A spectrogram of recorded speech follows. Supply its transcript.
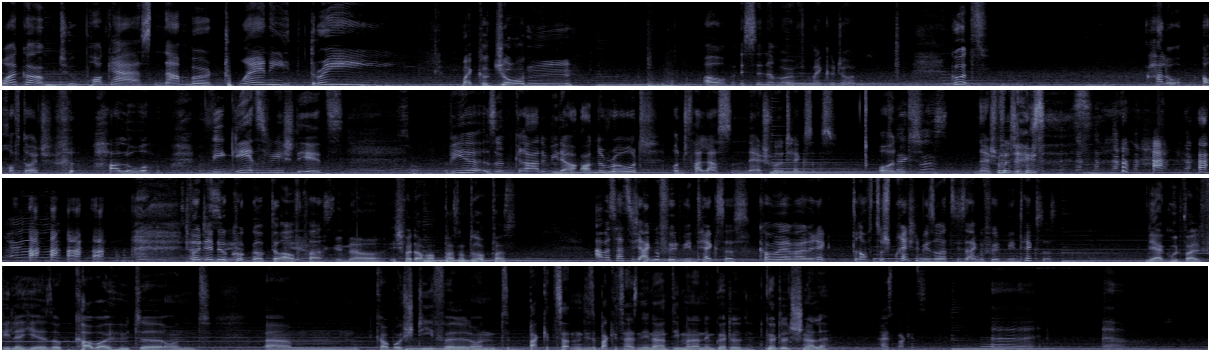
welcome to podcast number 23. Michael Jordan. Oh, is the number of Michael Jordan. Gut. Hallo, auch auf Deutsch. Hallo. Wie geht's, wie steht's? Wir sind gerade wieder on the road und verlassen Nashville, Texas. Und Texas? Nashville, Texas. ich wollte ja nur gucken, ob du aufpasst. Ja, genau. Ich wollte auch aufpassen, ob du aufpasst. Aber es hat sich angefühlt wie in Texas. Kommen wir mal direkt drauf zu sprechen. Wieso hat es sich angefühlt wie in Texas? Ja gut, weil viele hier so Cowboy-Hüte und ähm, Cowboy-Stiefel und Buckets hatten. Diese Buckets heißen die, ne? Die man an dem Gürtel, Gürtel schnalle. Heißt Buckets? Äh, ähm,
